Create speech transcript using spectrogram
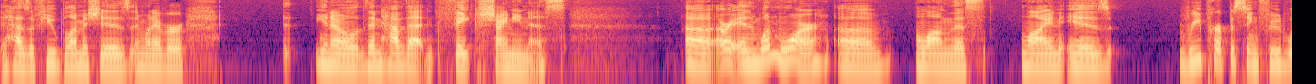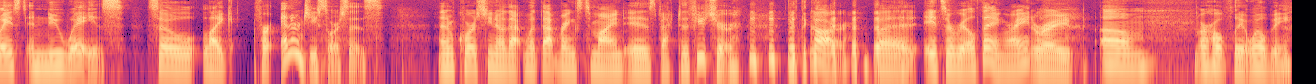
has a few blemishes and whatever you know, than have that fake shininess. Uh, all right, and one more uh, along this line is repurposing food waste in new ways. So, like for energy sources. And of course, you know that what that brings to mind is Back to the Future with the car, but it's a real thing, right? right. Um, Or hopefully it will be.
